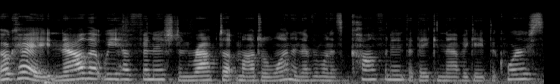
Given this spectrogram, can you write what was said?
Okay, now that we have finished and wrapped up Module 1 and everyone is confident that they can navigate the course,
